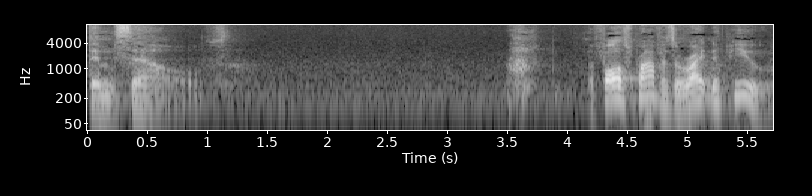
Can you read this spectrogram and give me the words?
themselves. The false prophets are right in the pew.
